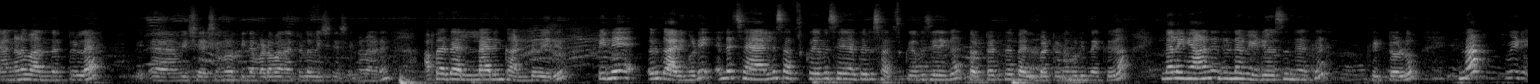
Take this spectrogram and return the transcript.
ഞങ്ങൾ വന്നിട്ടുള്ള വിശേഷങ്ങളും പിന്നെ ഇവിടെ വന്നിട്ടുള്ള വിശേഷങ്ങളാണ്. അപ്പോൾ അതെല്ലാവരും കണ്ടുവരും പിന്നെ ഒരു കാര്യം കൂടി എന്റെ ചാനൽ സബ്സ്ക്രൈബ് ചെയ്യാത്തൊരു സബ്സ്ക്രൈബ് ചെയ്യുക തൊട്ടടുത്ത ബെൽ ബട്ടണും കൂടി നിൽക്കുക. എന്നാലേ ഞാൻ ഇടുന്ന വീഡിയോസ് നിങ്ങൾക്ക് കിട്ടുള്ളൂ. എന്നാ വിടി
